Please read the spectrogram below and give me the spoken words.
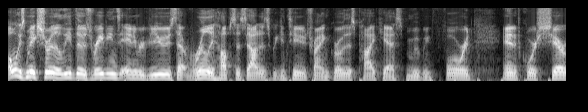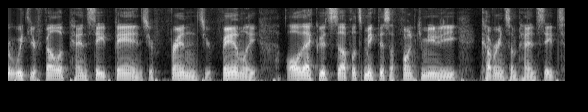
Always make sure to leave those ratings and reviews. That really helps us out as we continue to try and grow this podcast moving forward. And of course, share it with your fellow Penn State fans, your friends, your family, all that good stuff. Let's make this a fun community covering some Penn State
